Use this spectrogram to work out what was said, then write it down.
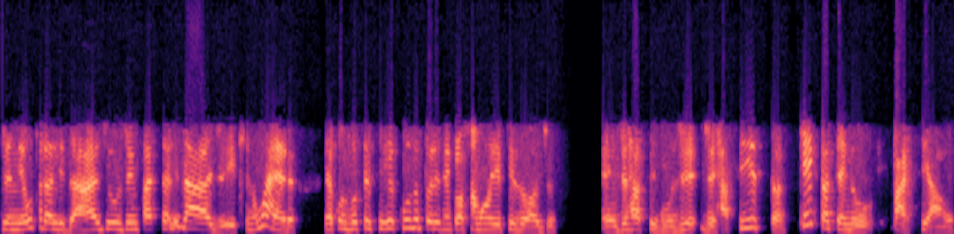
de neutralidade ou de imparcialidade, e que não era. É quando você se recusa, por exemplo, a chamar um episódio é, de racismo de, de racista, quem é está sendo parcial?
